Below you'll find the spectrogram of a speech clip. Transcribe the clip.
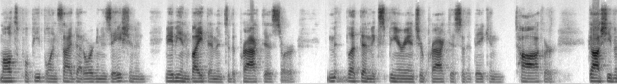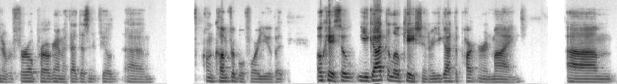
multiple people inside that organization and maybe invite them into the practice or let them experience your practice so that they can talk or gosh, even a referral program if that doesn't feel um, uncomfortable for you. But okay, so you got the location or you got the partner in mind. Um,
